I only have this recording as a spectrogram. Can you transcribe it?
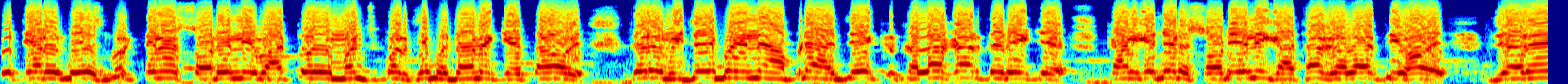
તો ત્યારે દેશભક્તિની શૌર્યની વાતો એ મંચ પરથી બધાને કહેતા હોય. ત્યારે વિજયભાઈને આપણે આજે એક કલાકાર તરીકે, કારણ કે જ્યારે શૌર્યની ગાથા ગવાતી હોય, જ્યારે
